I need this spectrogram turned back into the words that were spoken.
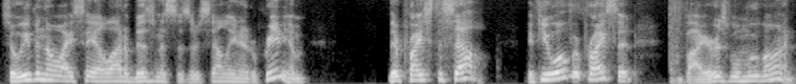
So even though I say a lot of businesses are selling at a premium, they're priced to sell. If you overprice it, buyers will move on.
